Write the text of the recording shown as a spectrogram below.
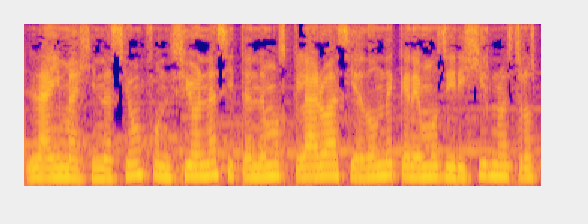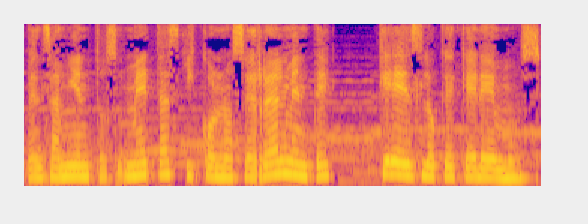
La imaginación funciona si tenemos claro hacia dónde queremos dirigir nuestros pensamientos, metas y conocer realmente qué es lo que queremos.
